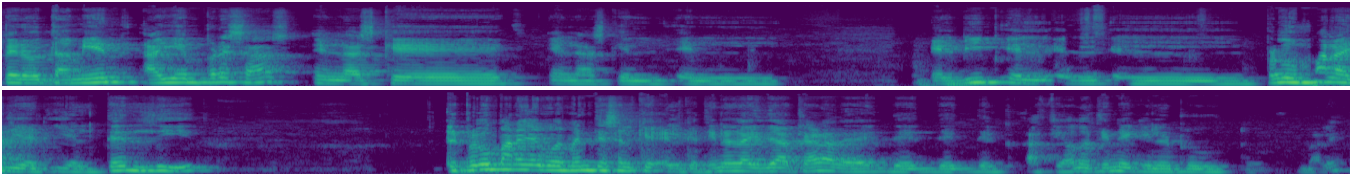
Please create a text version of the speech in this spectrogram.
pero también hay empresas en las que, en las que el, el, el, Product Manager y el Tech Lead, el Product Manager obviamente es el que, el que tiene la idea clara de, de hacia dónde tiene que ir el producto, ¿vale?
